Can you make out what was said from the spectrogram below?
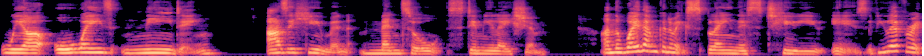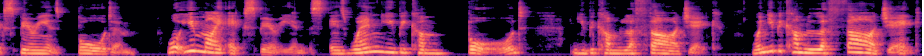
we are always needing as a human mental stimulation and the way that I'm going to explain this to you is if you ever experience boredom, what you might experience is when you become bored, you become lethargic. When you become lethargic,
